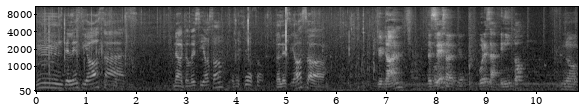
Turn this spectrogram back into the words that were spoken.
Mmm, deliciosas. No, delicioso? Delicioso. Delicioso. You're done? That's it? Outside, yeah. What is that? Finito? No.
